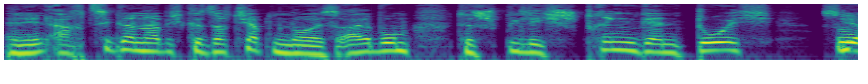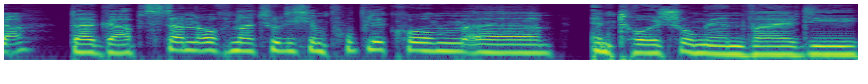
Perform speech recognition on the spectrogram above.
in den 80ern habe ich gesagt, ich habe ein neues Album, das spiele ich stringent durch. So, ja. Da gab's dann auch natürlich im Publikum äh, Enttäuschungen, weil die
